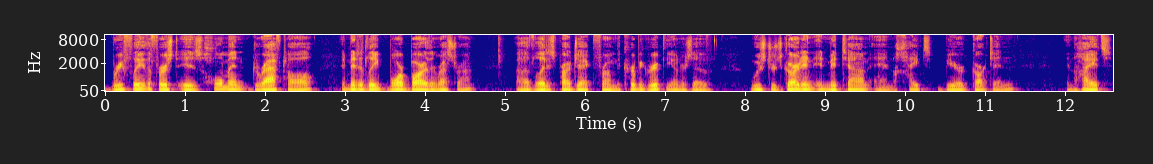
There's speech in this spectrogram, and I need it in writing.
briefly. The first is Holman Draft Hall, admittedly more bar than restaurant. Uh, the latest project from the Kirby Group, the owners of Wooster's Garden in Midtown and Heights Beer Garten in the Heights.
